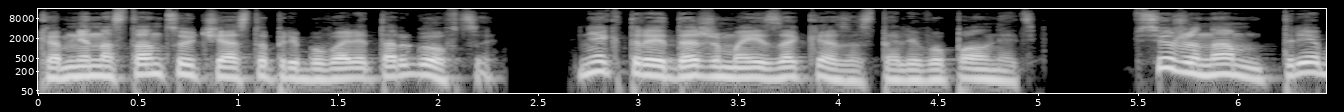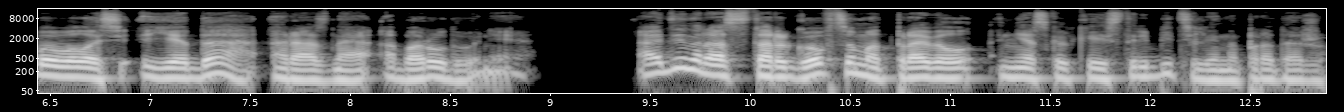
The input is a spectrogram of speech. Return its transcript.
Ко мне на станцию часто прибывали торговцы. Некоторые даже мои заказы стали выполнять. Все же нам требовалась еда, разное оборудование. Один раз с торговцем отправил несколько истребителей на продажу.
